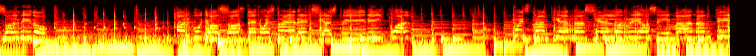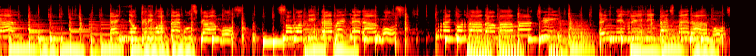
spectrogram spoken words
Enseñanzas olvidó. Orgullosos de nuestra herencia espiritual. Nuestra tierra, cielo, ríos y manantial. En Ñocribo te buscamos, solo a ti te veneramos. Recordada Mamachi, en Nidrini te esperamos.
